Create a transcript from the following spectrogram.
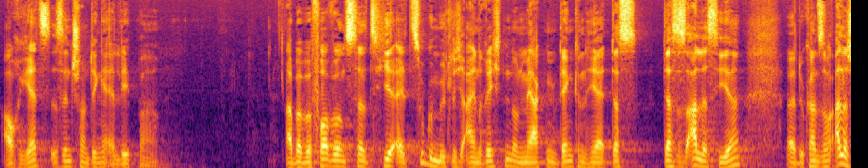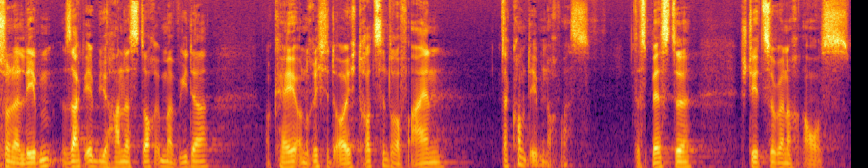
auch jetzt sind schon Dinge erlebbar. Aber bevor wir uns das hier zu gemütlich einrichten und merken, denken, hey, das das ist alles hier, äh, du kannst auch alles schon erleben, sagt eben Johannes doch immer wieder, okay, und richtet euch trotzdem darauf ein, da kommt eben noch was. Das Beste steht sogar noch aus.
